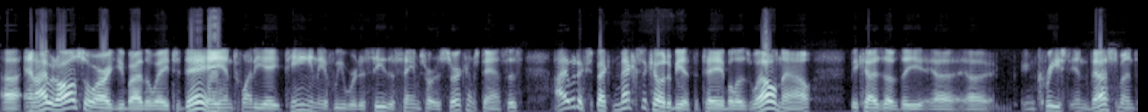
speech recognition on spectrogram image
Uh, and I would also argue, by the way, today in 2018, if we were to see the same sort of circumstances, I would expect Mexico to be at the table as well now because of the uh, uh, increased investment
